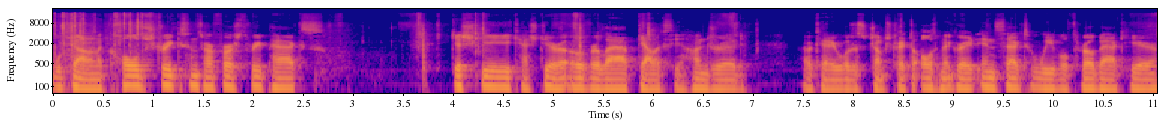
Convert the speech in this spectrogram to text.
We've gone on a cold streak since our first three packs. Gishki, Kashtira Overlap, Galaxy 100. Okay, we'll just jump straight to Ultimate Great Insect, Weevil Throwback here.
